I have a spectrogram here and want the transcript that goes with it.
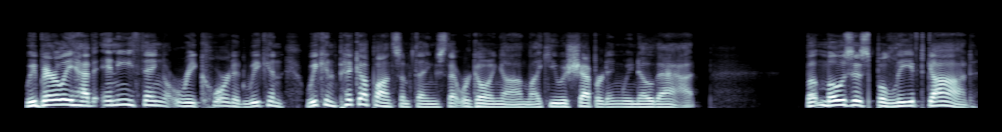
We barely have anything recorded. We can we can pick up on some things that were going on like he was shepherding, we know that. But Moses believed God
